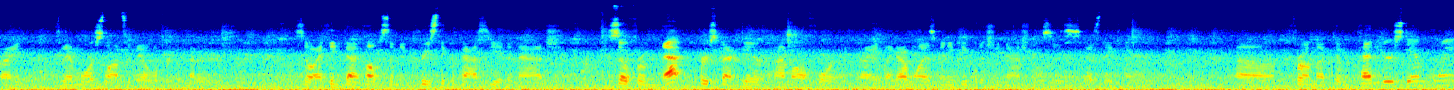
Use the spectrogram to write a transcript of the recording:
right? So they have more slots available for competitors. So I think that helps them increase the capacity of the match. So from that perspective, I'm all for it, right? Like I want as many people to shoot nationals as, as they can. Um, from a competitor standpoint,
